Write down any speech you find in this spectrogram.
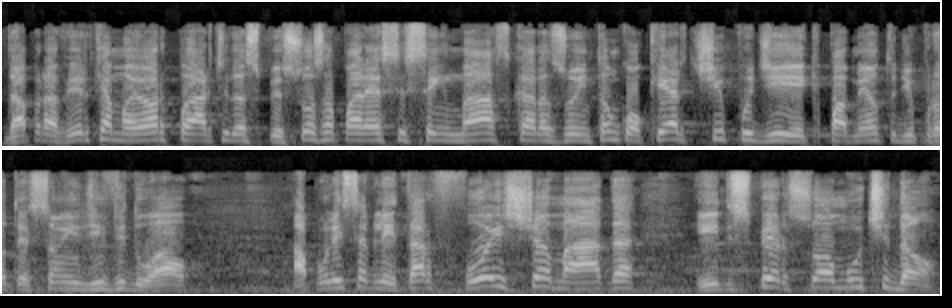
dá para ver que a maior parte das pessoas aparece sem máscaras ou então qualquer tipo de equipamento de proteção individual a Polícia Militar foi chamada e dispersou a multidão.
